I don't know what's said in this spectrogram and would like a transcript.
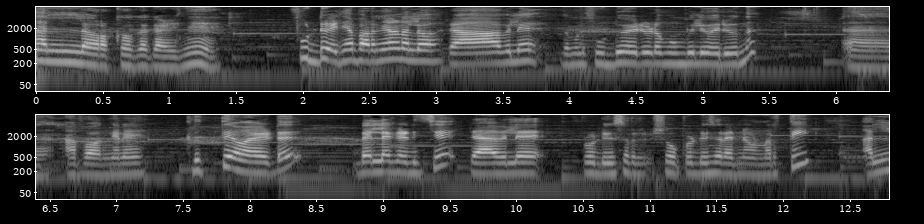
നല്ല ഉറക്കമൊക്കെ കഴിഞ്ഞ് ഫുഡ് കഴിഞ്ഞ് ഞാൻ പറഞ്ഞാണല്ലോ രാവിലെ നമ്മൾ ഫുഡ് ഇവിടെ മുമ്പിൽ വരുമെന്ന്. അപ്പോൾ അങ്ങനെ കൃത്യമായിട്ട് ബെല്ലം കടിച്ച് രാവിലെ പ്രൊഡ്യൂസർ ഷോ പ്രൊഡ്യൂസർ എന്നെ ഉണർത്തി. നല്ല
